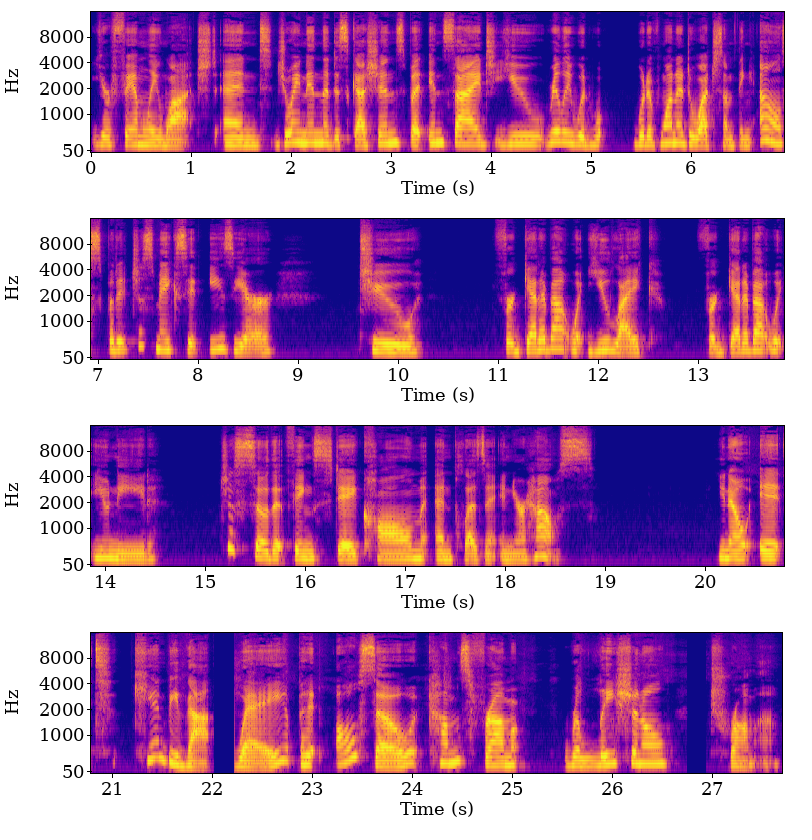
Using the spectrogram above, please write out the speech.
your family watched and join in the discussions, but inside you really would would have wanted to watch something else, but it just makes it easier to forget about what you like, forget about what you need, just so that things stay calm and pleasant in your house. You know, it can be that way, but it also comes from relational trauma.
